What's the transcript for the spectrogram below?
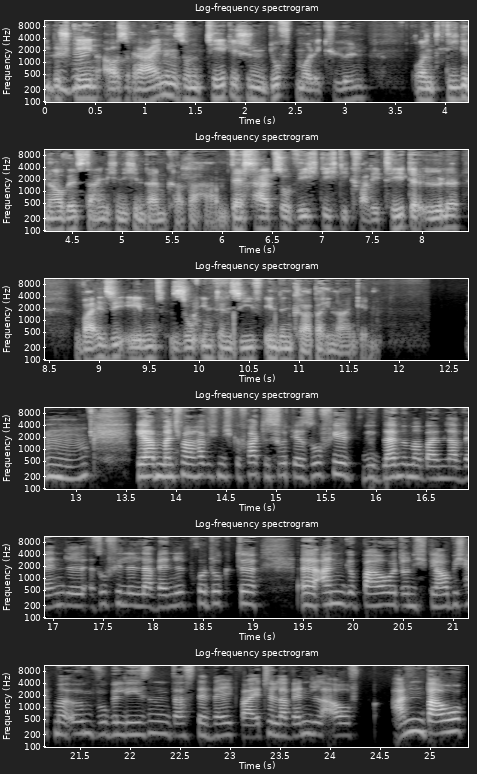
die mhm. bestehen mhm. aus reinen synthetischen Duftmolekülen und die genau willst du eigentlich nicht in deinem Körper haben. Deshalb so wichtig die Qualität der Öle, weil sie eben so intensiv in den Körper hineingehen. Mhm. Ja, manchmal habe ich mich gefragt, es wird ja so viel, wie bleiben wir mal beim Lavendel, so viele Lavendelprodukte äh, angebaut und ich glaube, ich habe mal irgendwo gelesen, dass der weltweite Lavendelanbau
